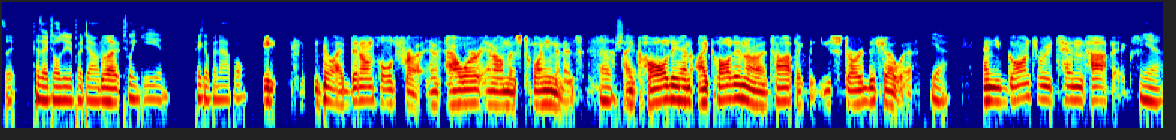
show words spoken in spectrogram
Is it because I told you to put down What? the Twinkie and pick up an apple? no, I've been on hold for an hour and almost 20 minutes. Oh shit. I called in. I called in on a topic that you started the show with, yeah. and you've gone through 10 topics. Yeah.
